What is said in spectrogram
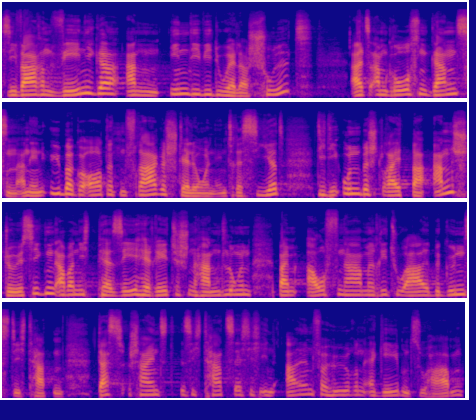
Sie waren weniger an individueller Schuld als am großen Ganzen, an den übergeordneten Fragestellungen interessiert, die die unbestreitbar anstößigen, aber nicht per se heretischen Handlungen beim Aufnahmeritual begünstigt hatten. Das scheint sich tatsächlich in allen Verhören ergeben zu haben,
